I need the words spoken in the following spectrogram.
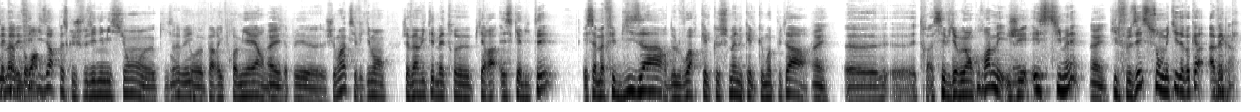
état de droit. bizarre parce que je faisais une émission euh, qui sur euh, Paris Première, mais qui s'appelait chez moi, que c'est effectivement, j'avais invité Maître Pierre Escalité, et ça m'a fait bizarre de le voir quelques semaines ou quelques mois plus tard euh, euh, être assez virulent contre moi, mais j'ai estimé qu'il faisait son métier d'avocat avec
